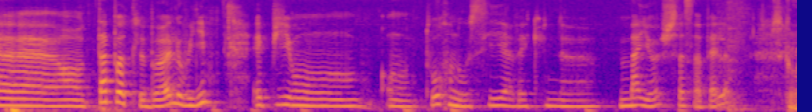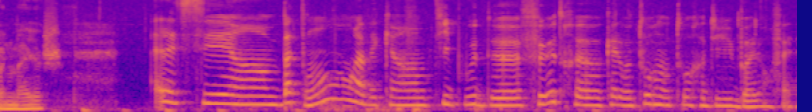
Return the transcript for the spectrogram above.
Euh, on tapote le bol, oui, et puis on, on tourne aussi avec une euh, maillotche, ça s'appelle. C'est comme une maillotche? C'est un bâton avec un petit bout de feutre auquel on tourne autour du bol en fait.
